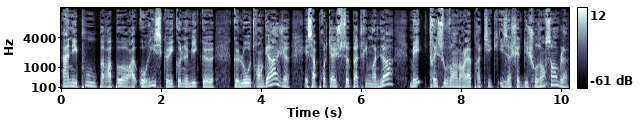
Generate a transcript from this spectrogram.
un époux par rapport au risque économique que, que l'autre engage. Et ça protège ce patrimoine-là. Mais très souvent, dans la pratique, ils achètent des choses ensemble.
